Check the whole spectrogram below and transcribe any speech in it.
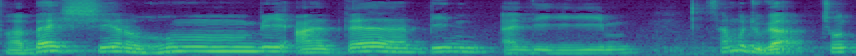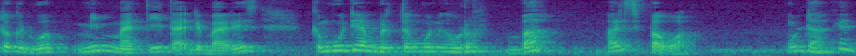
Fabashirhum bi'adzabin alim. Sama juga, contoh kedua, mim mati tak ada baris. Kemudian bertemu dengan huruf bah, baris bawah mudah kan?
